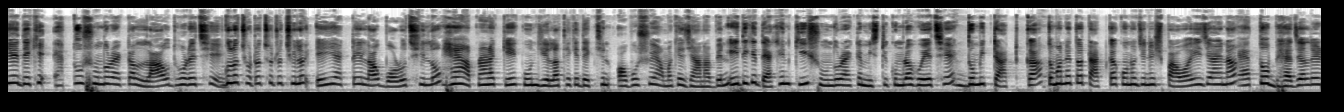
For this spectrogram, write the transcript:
যেয়ে দেখে এত সুন্দর একটা লাউ ধরেছে। এগুলো ছোট ছোট ছিল, এই একটাই লাউ বড় ছিল? হ্যাঁ আপনারা কে কোন জেলা থেকে দেখছেন অবশ্যই আমাকে জানাবেন। এইদিকে দেখেন কি সুন্দর একটা মিষ্টি কুমড়া হয়েছে। একদমই টাটকা। তো মানে তো টাটকা কোনো জিনিস পাওয়াই যায় না। এত ভেজালের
